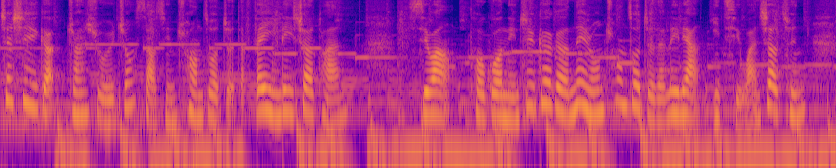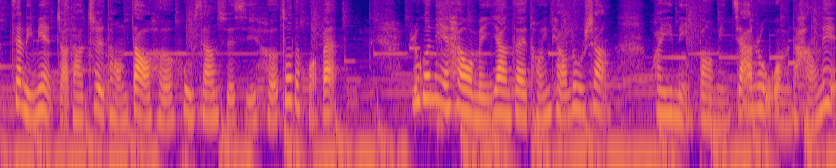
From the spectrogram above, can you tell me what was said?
这是一个专属于中小型创作者的非营利社团。希望透过凝聚各个内容创作者的力量，一起玩社群，在里面找到志同道合、互相学习、合作的伙伴。如果你也和我们一样在同一条路上，欢迎你报名加入我们的行列。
